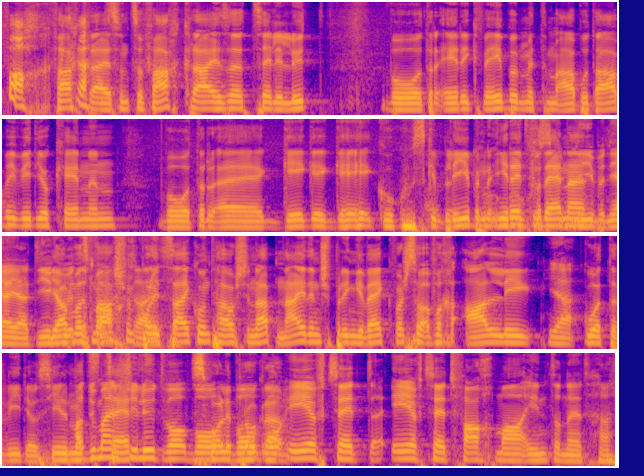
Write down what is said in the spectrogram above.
Fach. Fachkreis. Und zu Fachkreisen zähle ich Leute, wo der Erik Weber mit dem Abu Dhabi-Video kennen, wo der äh, GGG Gugus geblieben. Ich rede von denen. Ja, ja, die Ja, was machst du, Fachkreise. Polizei kommt, haust ihn ab? Nein, dann springe weg. Weißt du, so einfach alle Ja. guten Videos. Aber Hilmar du meinst die Z, Leute, die das wo, wo, wo Programm. EFZ, EFZ-Fachmann Internet haben?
